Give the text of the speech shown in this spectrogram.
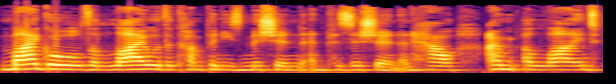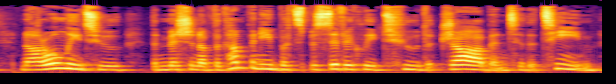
my goals align with the company's mission and position, and how I'm aligned not only to the mission of the company, but specifically to the job and to the team.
